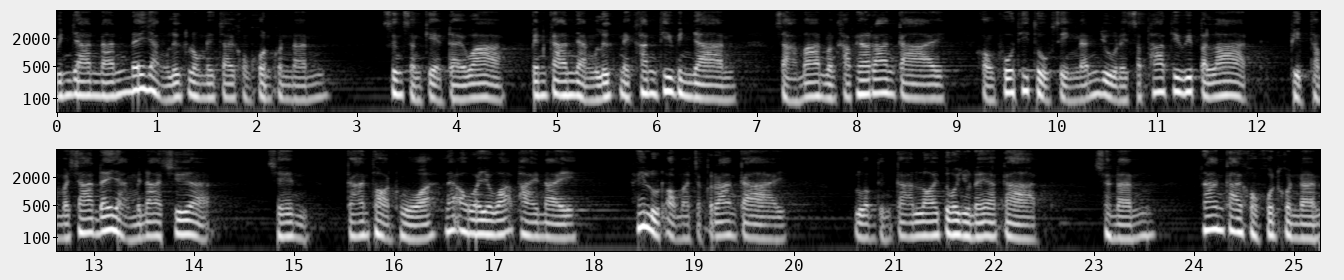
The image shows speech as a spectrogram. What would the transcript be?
วิญญาณนั้นได้อย่างลึกลงในใจของคนคนนั้น ซึ่งสังเกตได้ว่าเป็นการอย่างลึกในขั้นที่วิญญาณ สามารถบังคับให้ร่างกายของผู้ที่ถูกสิ่งนั้นอยู่ในสภาพที่วิปลาสผิดธรรมชาติได้อย่างไม่น่าเชื่อ เช่น การถอดหัวและอวัยวะภายใน ให้หลุดออกมาจากร่างกาย รวมถึงการลอยตัวอยู่ในอากาศ ฉะนั้น ร่างกายของคนคนนั้น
